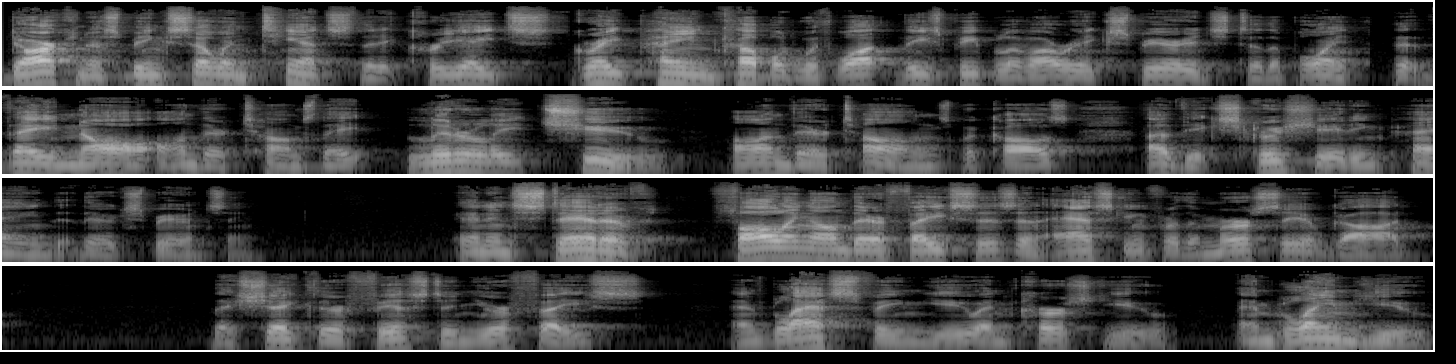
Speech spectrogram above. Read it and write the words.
darkness being so intense that it creates great pain coupled with what these people have already experienced to the point that they gnaw on their tongues. They literally chew on their tongues because of the excruciating pain that they're experiencing. And instead of falling on their faces and asking for the mercy of God, they shake their fist in your face and blaspheme you and curse you and blame you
